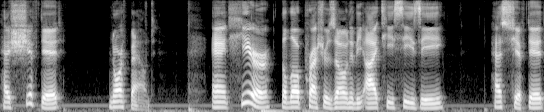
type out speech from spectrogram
has shifted northbound. And here, the low pressure zone of the ITCZ has shifted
